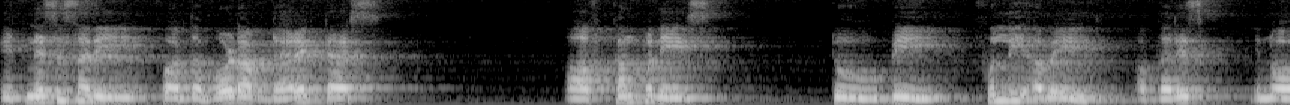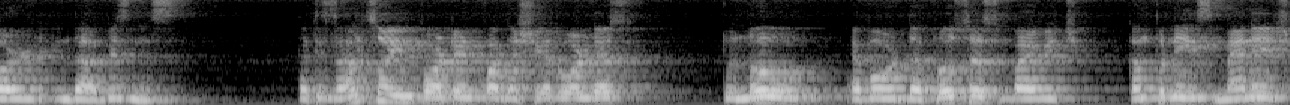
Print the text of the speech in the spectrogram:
it necessary for the board of directors of companies to be fully aware of the risk involved in the business. That is also important for the shareholders to know about the process by which companies manage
